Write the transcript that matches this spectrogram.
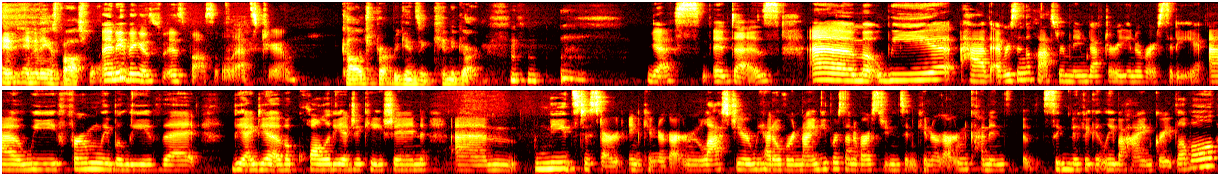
Anything is possible. Anything is, is possible that's true. College prep begins in kindergarten. Yes, it does. Um, we have every single classroom named after a university. Uh, we firmly believe that the idea of a quality education um, needs to start in kindergarten. Last year, we had over 90% of our students in kindergarten come in significantly behind grade level.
